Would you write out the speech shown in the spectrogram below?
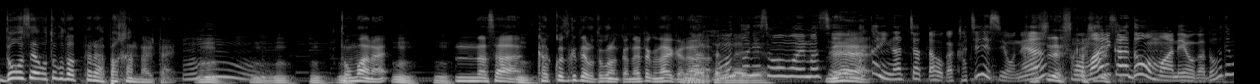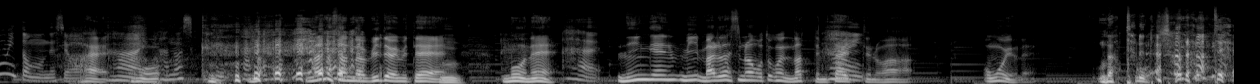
どうせ男だったらバカになりたい、うん。うんうんと思わない、うんうん。んなさ、うん。かっこつけてる男なんかになりたくないから。ね。本当にそう思います、バカになっちゃった方が勝ちですよね。勝ちですもう勝ちです。周りからどう思われようがどうでもいいと思うんですよ。はい。もう楽しく。奈々さんのビデオ見て、うん。もうねはい。人間味丸出しの男になってみたいっていうのは思うよね、なってるでしょだって。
